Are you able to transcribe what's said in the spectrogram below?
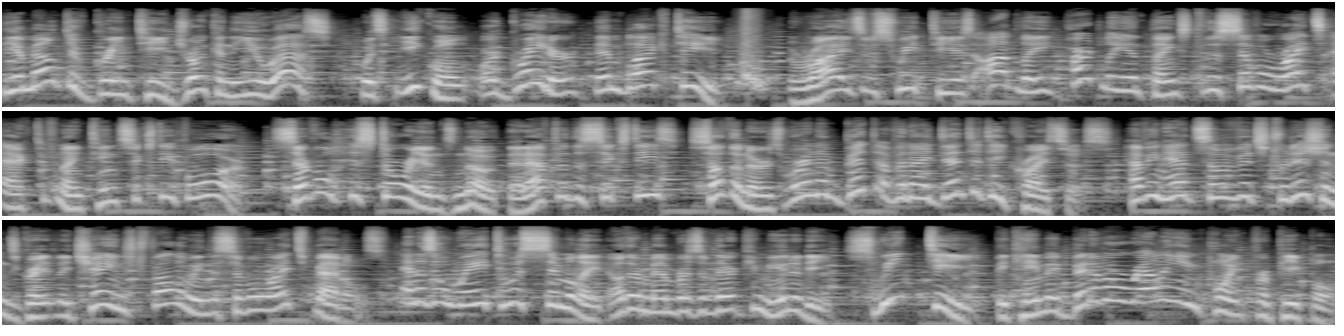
the amount of green tea drunk in the us was equal or greater than black tea The rise of sweet tea is oddly partly in thanks to the Civil Rights Act of 1964. Several historians note that after the 60s, Southerners were in a bit of an identity crisis, having had some of its traditions greatly changed following the civil rights battles. And as a way to assimilate other members of their community, sweet tea became a bit of a rallying point for people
